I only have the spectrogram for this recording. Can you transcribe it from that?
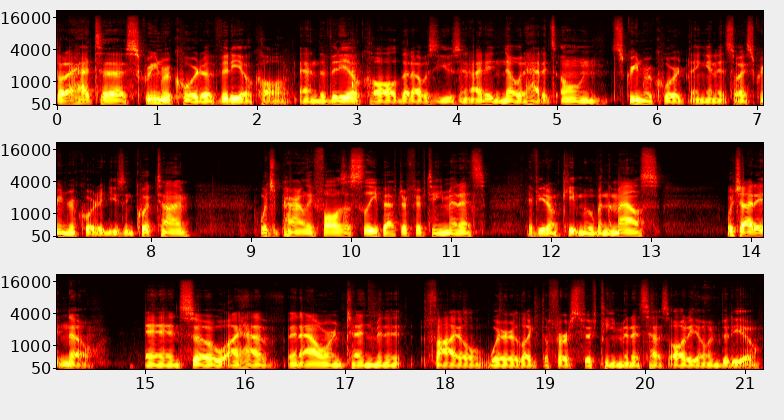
but I had to screen record a video call, and the video call that I was using, I didn't know it had its own screen record thing in it, so I screen recorded using QuickTime, which apparently falls asleep after 15 minutes if you don't keep moving the mouse, which I didn't know. And so I have an hour and 10 minute file where like the first 15 minutes has audio and video.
